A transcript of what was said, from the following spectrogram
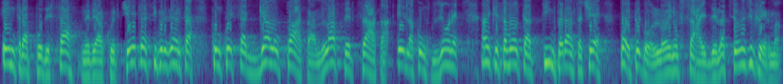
Entra a Podestà nel Real Querceta e si presenta con questa galoppata, la sterzata e la conclusione, anche stavolta timperanza c'è, poi Pegollo è in offside, l'azione si ferma.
